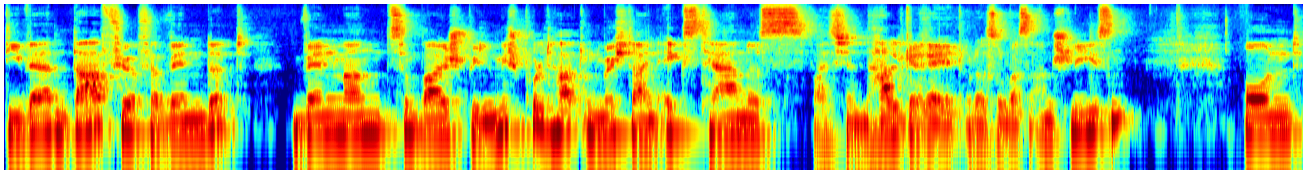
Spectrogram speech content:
Die werden dafür verwendet, wenn man zum Beispiel ein Mischpult hat und möchte ein externes, weiß ich, ein Hallgerät oder sowas anschließen. Und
